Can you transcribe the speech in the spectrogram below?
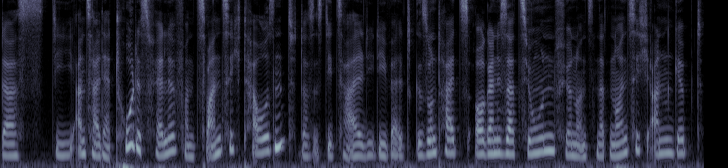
dass die Anzahl der Todesfälle von 20.000, das ist die Zahl, die die Weltgesundheitsorganisation für 1990 angibt,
